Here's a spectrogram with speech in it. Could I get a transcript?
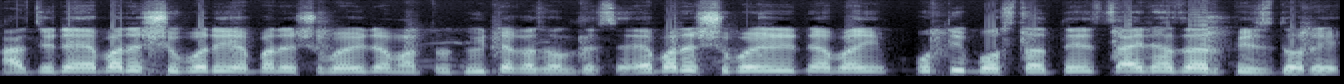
আর যেটা এবারের সুপারি এবারের সুপারিটা মাত্র দুই টাকা চলতেছে। এবারের সুপারিটা ভাই প্রতি বস্তাতে চার হাজার পিস ধরে।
